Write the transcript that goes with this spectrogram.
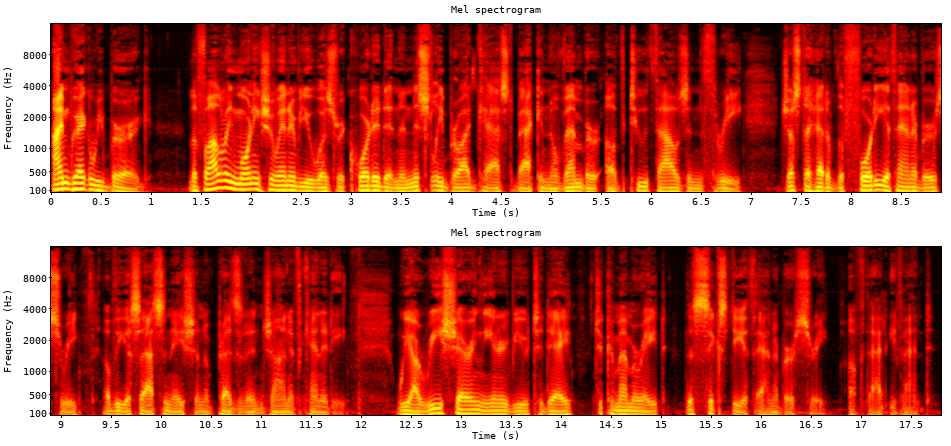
I'm Gregory Berg. The following morning show interview was recorded and initially broadcast back in November of 2003, just ahead of the 40th anniversary of the assassination of President John F. Kennedy. We are resharing the interview today to commemorate the 60th anniversary of that event.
